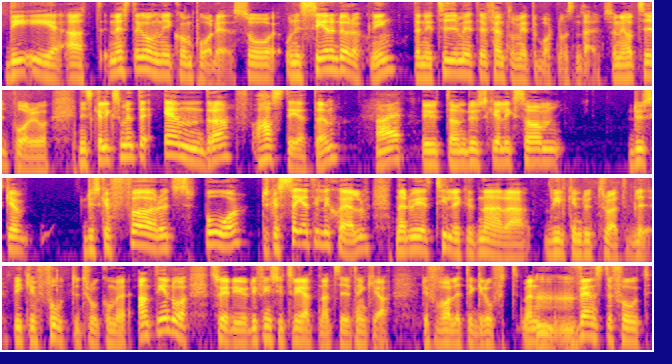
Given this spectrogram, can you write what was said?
det är att nästa gång ni kommer på det, så, och ni ser en dörröppning, den är 10 meter, 15 meter bort, något sånt där. Så ni har tid på det. Och ni ska liksom inte ändra hastigheten, Nej. utan du ska liksom, du ska, du ska förutspå, du ska säga till dig själv när du är tillräckligt nära vilken du tror att det blir. Vilken fot du tror kommer, antingen då så är det ju, det finns ju tre alternativ tänker jag. Det får vara lite grovt, men vänsterfot,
